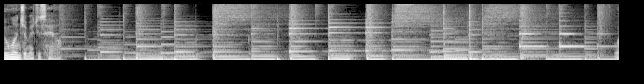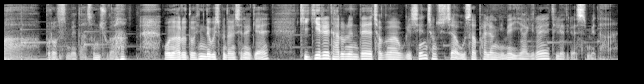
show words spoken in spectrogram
응원 좀 해주세요. 부럽습니다. 손주가. 오늘 하루도 힘내고 싶은 당신에게 기기를 다루는데 적응하고 계신 청취자 5486님의 이야기를 들려드렸습니다.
